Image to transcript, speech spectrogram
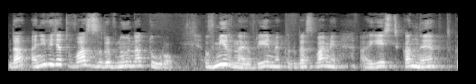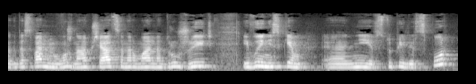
Да? Они видят в вас взрывную натуру. В мирное время, когда с вами а, есть коннект, когда с вами можно общаться нормально, дружить, и вы ни с кем э, не вступили в спор,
